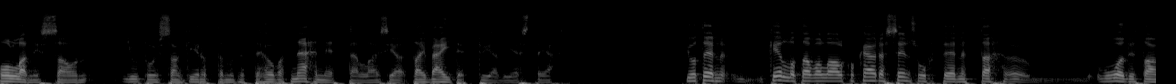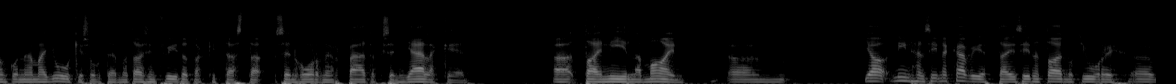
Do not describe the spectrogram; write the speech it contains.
Hollannissa on jutuissaan kirjoittanut, että he ovat nähneet tällaisia tai väitettyjä viestejä. Joten kello tavalla alkoi käydä sen suhteen, että vuoditaanko nämä julkisuuteen. Mä taisin twiitatakin tästä sen Horner-päätöksen jälkeen, ää, tai niillä main. Öm, ja niinhän siinä kävi, että ei siinä tainnut juuri ö,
